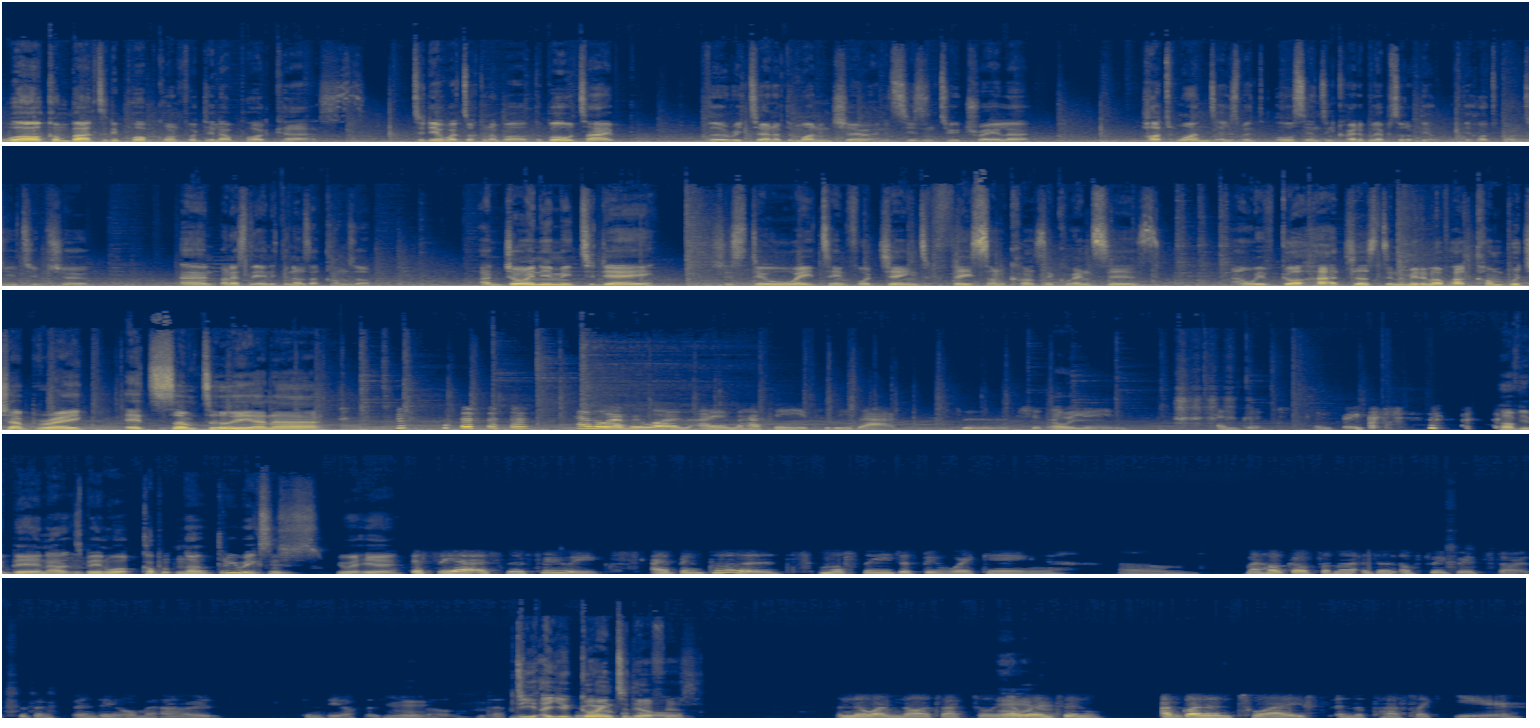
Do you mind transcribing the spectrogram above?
Welcome back to the Popcorn for Dinner podcast. Today we're talking about The Bold Type, the return of the morning show and its season two trailer, Hot Ones, Elizabeth Olsen's incredible episode of the, the Hot Ones YouTube show, and honestly anything else that comes up. And joining me today, she's still waiting for Jane to face some consequences. And we've got her just in the middle of her kombucha break. It's Somto Iana. Hello, everyone. I am happy to be back to shit How are on you? Jane. I'm good. I'm very good. How have you been? How- It's been what? Couple? No, three weeks since you were here. It's yeah, it's been three weeks. I've been good. Mostly just been working. Um, my hot girl summer isn't off to a great start because I'm spending all my hours in the office. Oh. So Do you, are you going to the cool. office? no, I'm not actually. Oh, I went in. I've gone in twice in the past like year.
